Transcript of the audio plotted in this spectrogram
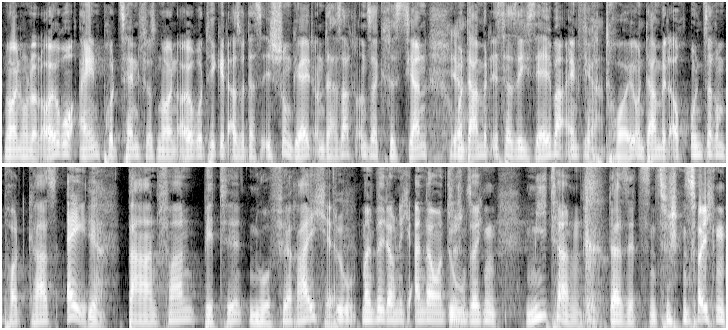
900 Euro, ein Prozent fürs 9-Euro-Ticket. Also das ist schon Geld. Und da sagt unser Christian, Ja. und damit ist er sich selber einfach Ja. treu und damit auch unserem Podcast, ey, Ja. Bahnfahren bitte nur für Reiche. Du. Man will doch nicht andauernd zwischen solchen Mietern da sitzen, zwischen solchen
